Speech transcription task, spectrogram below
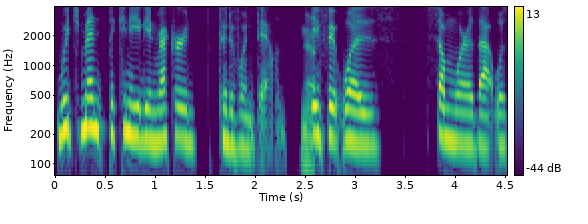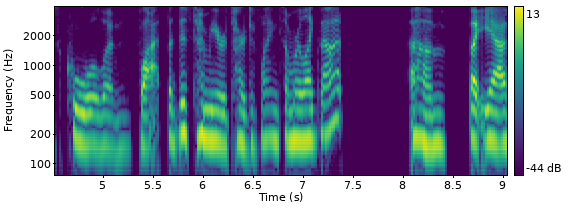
Which meant the Canadian record could have went down Yeah. if it was somewhere that was cool and flat. But this time of year, it's hard to find somewhere like that. Um, but yeah,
